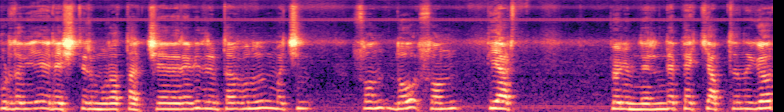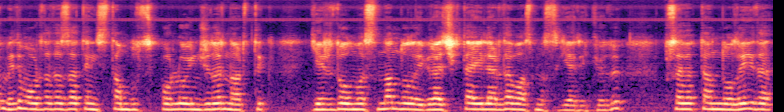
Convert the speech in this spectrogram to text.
Burada bir eleştiri Murat Akçı'ya verebilirim. Tabii bunun maçın son son diğer bölümlerinde pek yaptığını görmedim. Orada da zaten İstanbul sporlu oyuncuların artık geride olmasından dolayı birazcık daha ileride basması gerekiyordu. Bu sebepten dolayı da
